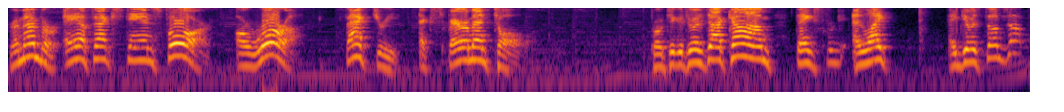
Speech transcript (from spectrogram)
Remember, AFX stands for Aurora Factory Experimental. ProTinkerToys.com. Thanks for, and like, and give us thumbs up.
